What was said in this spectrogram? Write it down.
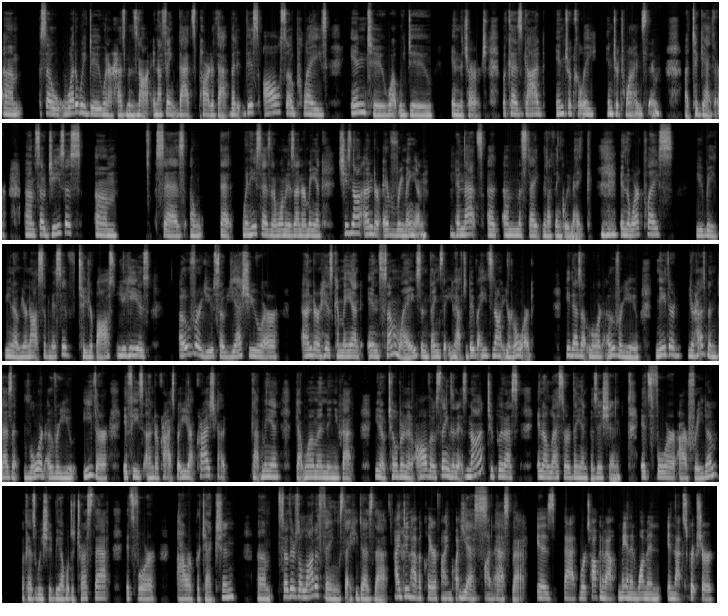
Um, so what do we do when our husband's not and i think that's part of that but this also plays into what we do in the church because god intricately intertwines them uh, together um, so jesus um, says uh, that when he says that a woman is under a man she's not under every man Mhm. and that's a, a mistake that i think we make Mhm. in the workplace you be you know you're not submissive to your boss. You, he is over you so yes you are under his command in some ways and things that you have to do but he's not your lord. He doesn't lord over you. Neither your husband doesn't lord over you either if he's under christ but you got christ you got got men got women and you've got you know children and all those things and it's not to put us in a lesser than position. It's for our freedom because we should be able to trust that. It's for our protection. Um, so there's a lot of things that he does that. I do have a clarifying question yes, on that. ask that. Is that we're talking about man and woman in that scripture.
